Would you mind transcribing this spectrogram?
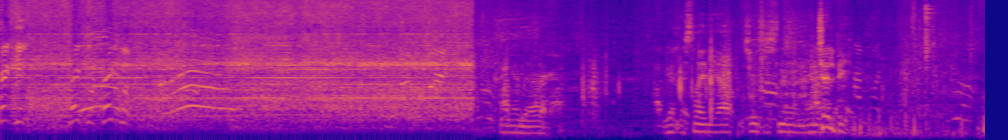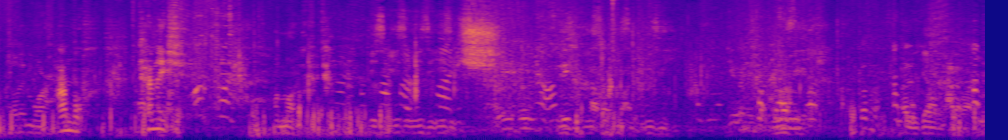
Take it! Take it! Take it! Hang in there. I'll get this lady out in Jesus' name. Amen. جلبي A little bit more. عمو تحمليش One more. Easy, easy, easy, easy. Shh. Easy, easy, easy, easy. Easy. We got it.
